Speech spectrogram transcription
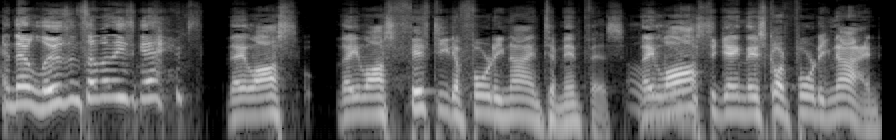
And they're losing some of these games? They lost they lost 50 to 49 to Memphis. Oh, they Lord. lost a game they scored 49,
